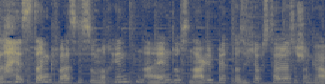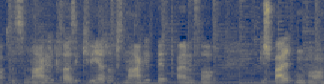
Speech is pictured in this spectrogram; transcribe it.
reißt dann quasi so nach hinten ein durchs Nagelbett. Also ich habe es teilweise schon gehabt, dass der Nagel quasi quer durchs Nagelbett einfach gespalten war.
